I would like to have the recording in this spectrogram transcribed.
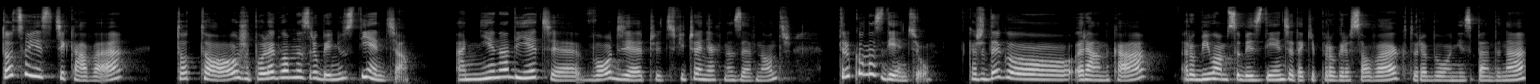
to, co jest ciekawe, to to, że poległam na zrobieniu zdjęcia, a nie na diecie, wodzie czy ćwiczeniach na zewnątrz, tylko na zdjęciu. Każdego ranka robiłam sobie zdjęcie takie progresowe, które było niezbędne.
